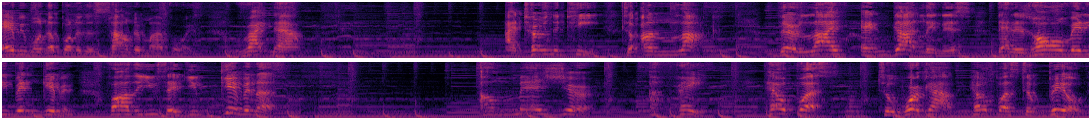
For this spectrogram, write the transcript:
everyone up under the sound of my voice, right now, I turn the key to unlock their life and godliness that has already been given Father, you said you've given us a measure of faith. Help us to work out, help us to build,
